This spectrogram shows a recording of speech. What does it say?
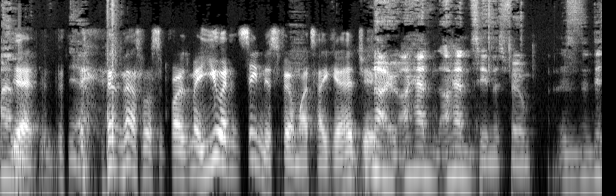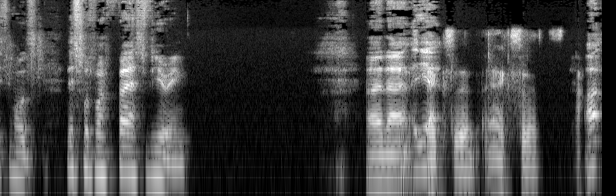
Um, yeah, yeah. and that's what surprised me. You hadn't seen this film, I take it, had you? No, I hadn't. I hadn't seen this film. This, this was this was my first viewing, and uh, yeah, Excellent, excellent. I,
